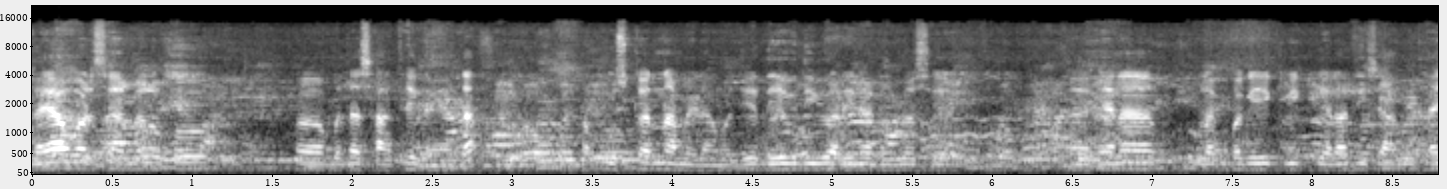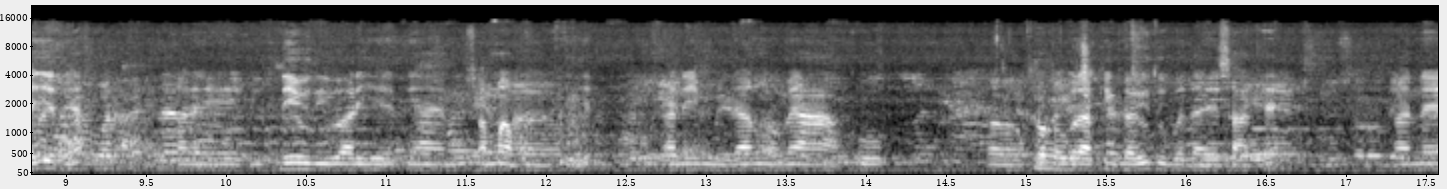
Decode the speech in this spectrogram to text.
ગયા વર્ષે અમે લોકો બધા સાથે ગયા હતા. પુષ્કરના મેળામાં, જે દેવ દિવાળીના દિવસે એના લગભગ એક વીક પહેલાંથી ચાલુ થાય છે ત્યાં. અને દેવ દિવાળીએ ત્યાં એનું સમાપન થઈ અને એ મેળાનું અમે આખું ફોટોગ્રાફી કર્યું હતું બધાએ સાથે. અને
